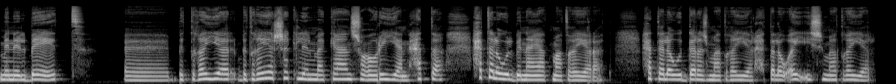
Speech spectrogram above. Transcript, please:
من البيت بتغير بتغير شكل المكان شعوريا حتى حتى لو البنايات ما تغيرت حتى لو الدرج ما تغير حتى لو أي شيء ما تغير.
